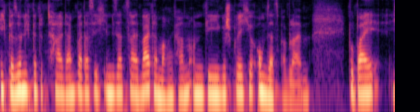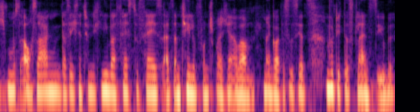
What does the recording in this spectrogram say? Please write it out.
Ich persönlich bin total dankbar, dass ich in dieser Zeit weitermachen kann und die Gespräche umsetzbar bleiben. Wobei ich muss auch sagen, dass ich natürlich lieber face-to-face -face als am Telefon spreche, aber mein Gott, das ist jetzt wirklich das kleinste Übel.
